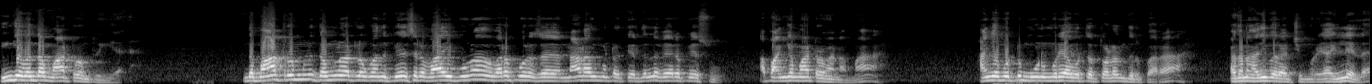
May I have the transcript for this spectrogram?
இங்கே வந்தால் மாற்றோன்றீங்க இந்த மாற்றம்னு தமிழ்நாட்டில் உட்காந்து பேசுகிற வாய் பூரா வரப்போகிற ச நாடாளுமன்ற தேர்தலில் வேற பேசுவோம் அப்போ அங்கே மாற்றம் வேணாமா? அங்கே மட்டும் மூணு முறையாக ஒருத்தர் தொடர்ந்து இருப்பாரா அதனால் அதிபராட்சி முறையா? இல்லை இல்லை.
